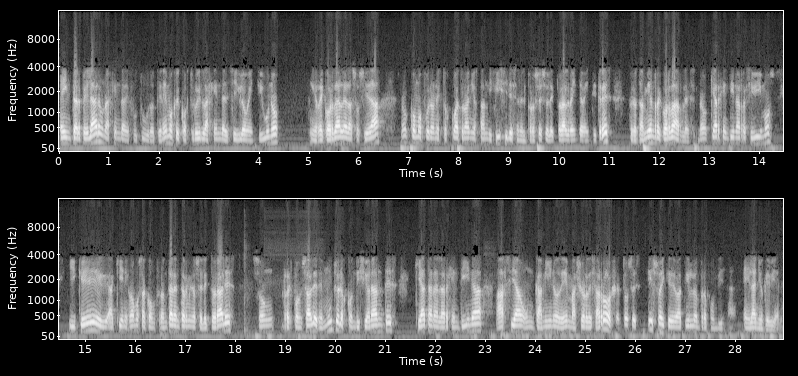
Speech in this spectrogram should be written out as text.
e interpelar una agenda de futuro. Tenemos que construir la agenda del siglo XXI y recordarle a la sociedad ¿no? cómo fueron estos cuatro años tan difíciles en el proceso electoral 2023, pero también recordarles ¿no? qué Argentina recibimos y que a quienes vamos a confrontar en términos electorales son responsables de muchos de los condicionantes que atan a la Argentina hacia un camino de mayor desarrollo. Entonces, eso hay que debatirlo en profundidad el año que viene.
